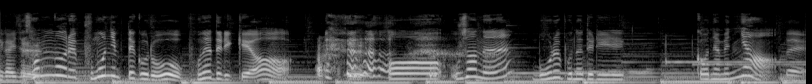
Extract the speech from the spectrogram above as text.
제가 이제 네. 선물을 부모님 댁으로 보내드릴게요. 아, 네. 어, 우선은 뭐를 보내드릴 거냐면요. 네.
